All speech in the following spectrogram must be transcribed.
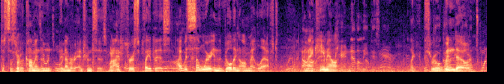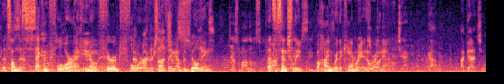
Just to sort of comment on the number of entrances, when I first played this, I was somewhere in the building on my left, and I came out like through a window that's on the second floor, I you know, third floor or something of the building. That's essentially behind where the camera is right now. I got you.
